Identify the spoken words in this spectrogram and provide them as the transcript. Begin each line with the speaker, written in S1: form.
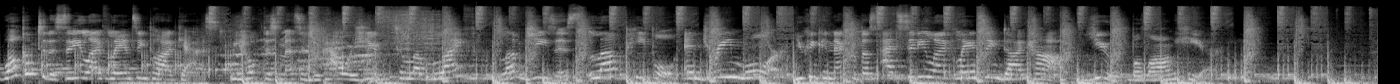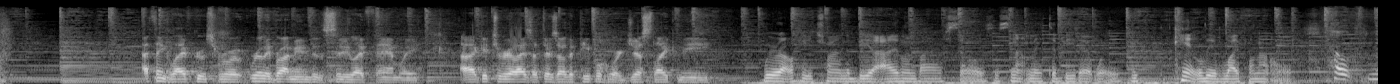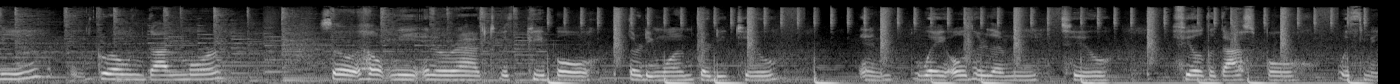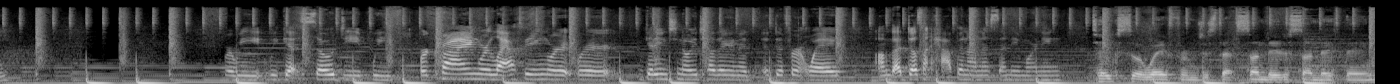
S1: Welcome to the City Life Lansing podcast. We hope this message empowers you to love life, love Jesus, love people, and dream more. You can connect with us at citylifelansing.com. You belong here.
S2: I think life groups really brought me into the City Life family. I get to realize that there's other people who are just like me.
S3: We're out here trying to be an island by ourselves. It's not meant to be that way. We can't live life on our own.
S4: Help me grow in God more. So it helped me interact with people 31, 32, and way older than me to feel the gospel with me.
S5: Where we, we get so deep, we, we're crying, we're laughing, we're, we're getting to know each other in a, a different way. Um, that doesn't happen on a Sunday morning.
S6: Takes away from just that Sunday to Sunday thing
